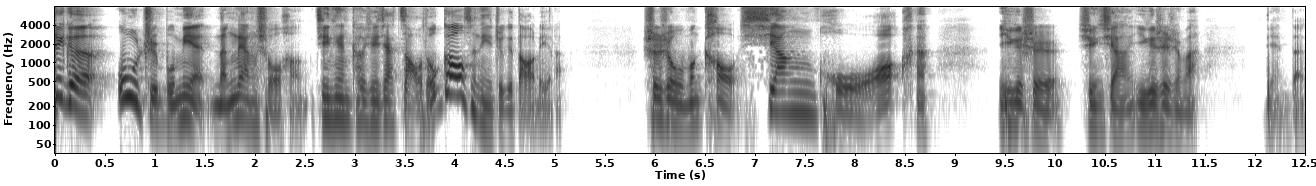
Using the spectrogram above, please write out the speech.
这个物质不灭，能量守恒。今天科学家早都告诉你这个道理了。所以说，我们靠香火，一个是熏香，一个是什么？点灯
